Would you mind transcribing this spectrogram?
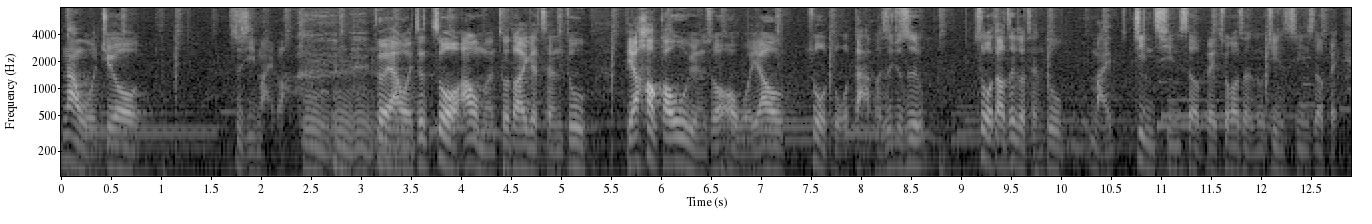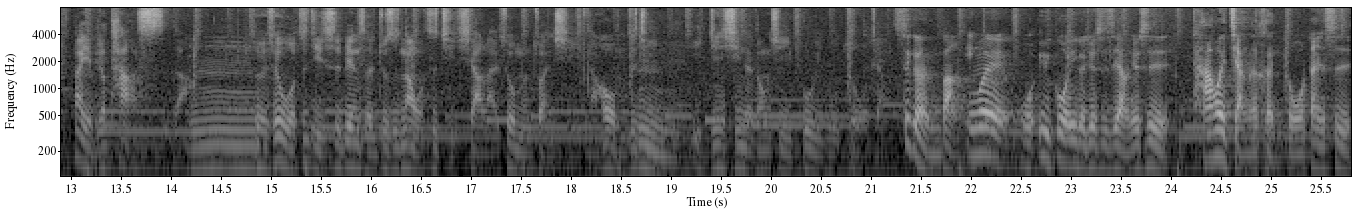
那我就自己买吧。嗯嗯嗯。对啊，我就做啊，我们做到一个程度，不要好高骛远，说哦，我要做多大，可是就是做到这个程度。买近新设备，做到程度近新设备，那也比较踏实啊。嗯，对，所以我自己是变成就是让我自己下来，所以我们转型，然后我们自己引进新的东西，一步一步做这样子。这个很棒，因为我遇过一个就是这样，就是他会讲了很多，但是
